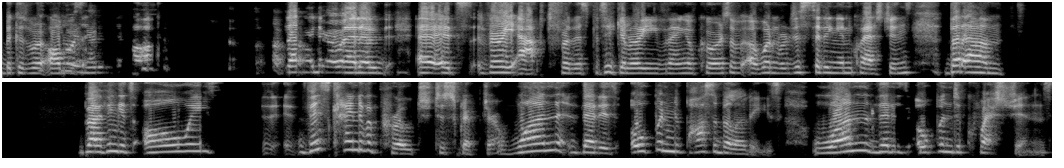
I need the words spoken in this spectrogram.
because we're almost but I know, know uh, it's very apt for this particular evening, of course, of, of, when we're just sitting in questions. But um, but I think it's always this kind of approach to scripture, one that is open to possibilities, one that is open to questions,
